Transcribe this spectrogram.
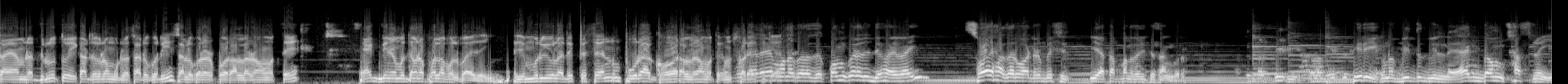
তাই আমরা দ্রুত এই কার্যক্রমগুলো চালু করি চালু করার পর আল্লাহর রহমতে একদিনের মধ্যে আমরা ফলাফল পাই যাই। এই যে মুরগিগুলো দেখতেছেন পুরা ঘর আল্লাহর রহমতে এখন সরে এবারে মনে করো যে কম করে যদি হয় ভাই ছয় হাজার ওয়াটের বেশি ইয়া তাপমাত্রা দিতে চান করে। ফ্রি কোনো বিদ্যুৎ বিল নেই একদম সাশ্রয়ী।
